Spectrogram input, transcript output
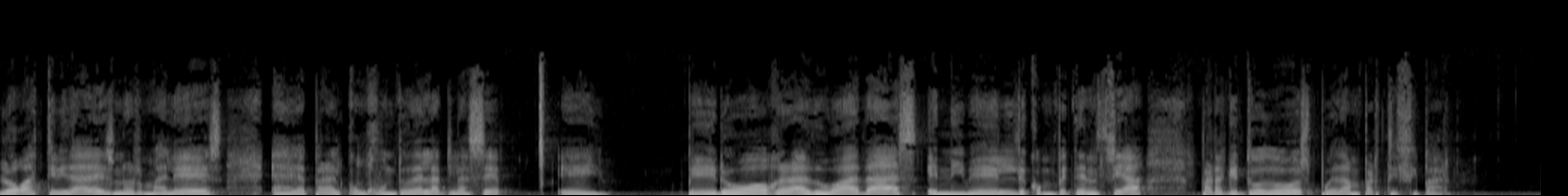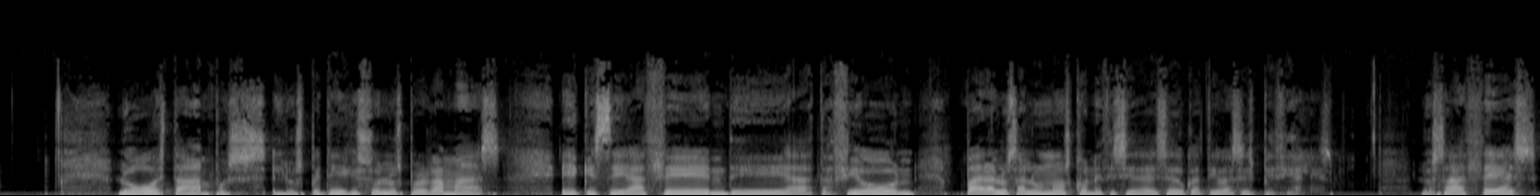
Luego actividades normales eh, para el conjunto de la clase, pero graduadas en nivel de competencia para que todos puedan participar. Luego están pues, los PTI, que son los programas eh, que se hacen de adaptación para los alumnos con necesidades educativas especiales los haces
